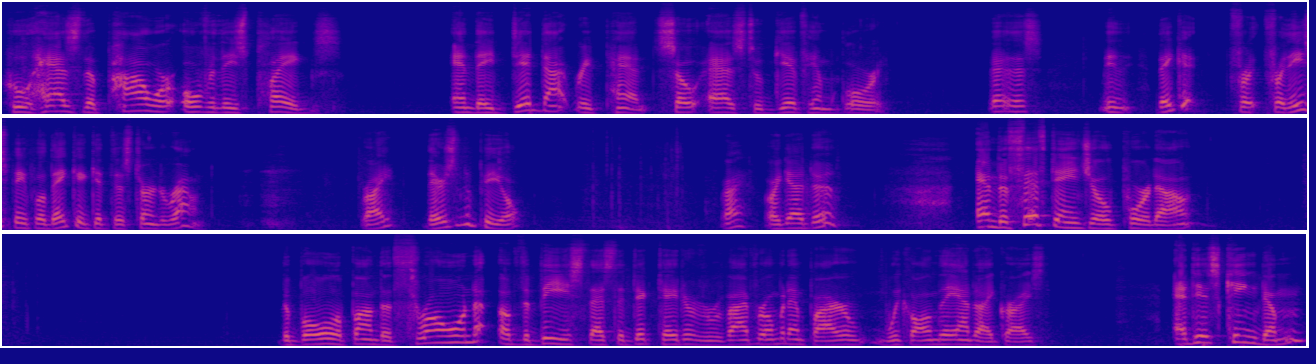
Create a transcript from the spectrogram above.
who has the power over these plagues, and they did not repent so as to give him glory. This, I mean, they could for, for these people, they could get this turned around. Right? There's an appeal right? All you got to do. And the fifth angel poured out the bowl upon the throne of the beast, that's the dictator of the revived Roman Empire, we call him the Antichrist, and his kingdom,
